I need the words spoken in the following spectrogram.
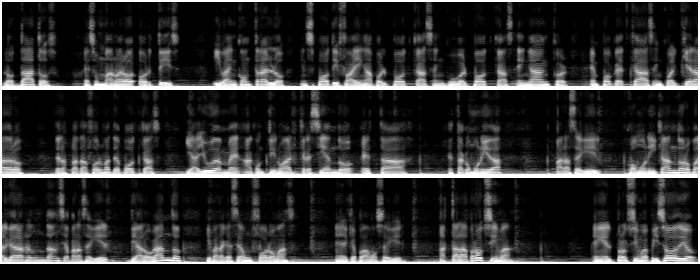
Los datos, Jesús Manuel Ortiz. Y va a encontrarlo en Spotify, en Apple Podcasts, en Google Podcasts, en Anchor, en Pocket Cast, en cualquiera de, los, de las plataformas de podcast. Y ayúdenme a continuar creciendo esta, esta comunidad para seguir comunicándonos, valga la redundancia, para seguir dialogando y para que sea un foro más en el que podamos seguir. Hasta la próxima, en el próximo episodio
